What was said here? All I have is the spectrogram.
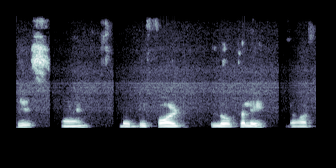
this and the default locale dot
